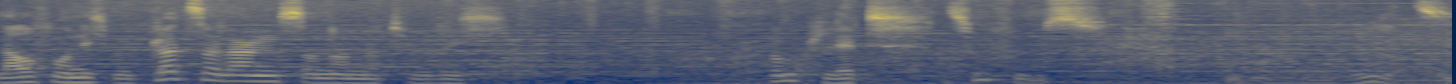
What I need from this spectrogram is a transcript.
laufen wir nicht mit Plötze lang, sondern natürlich komplett zu Fuß. Jetzt.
